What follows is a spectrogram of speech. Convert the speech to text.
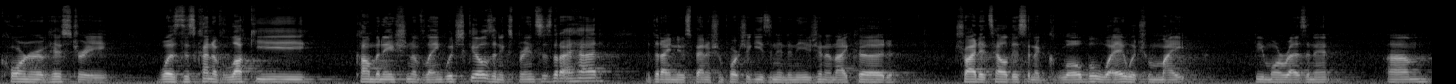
corner of history was this kind of lucky combination of language skills and experiences that I had that I knew Spanish and Portuguese and Indonesian and I could try to tell this in a global way which might be more resonant um,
